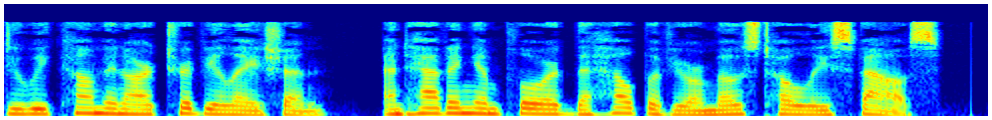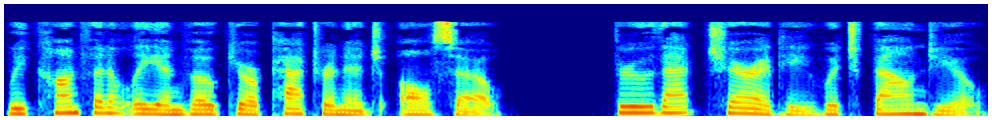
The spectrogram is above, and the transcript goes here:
do we come in our tribulation, and having implored the help of your most holy spouse, we confidently invoke your patronage also. Through that charity which bound you.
